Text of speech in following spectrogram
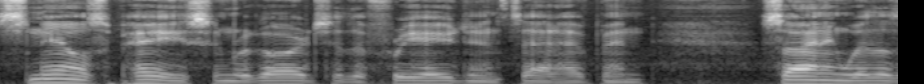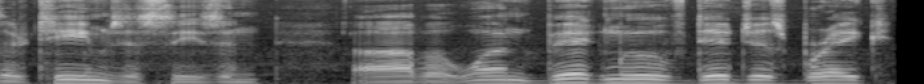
snail's pace in regards to the free agents that have been signing with other teams this season. Uh, but one big move did just break.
